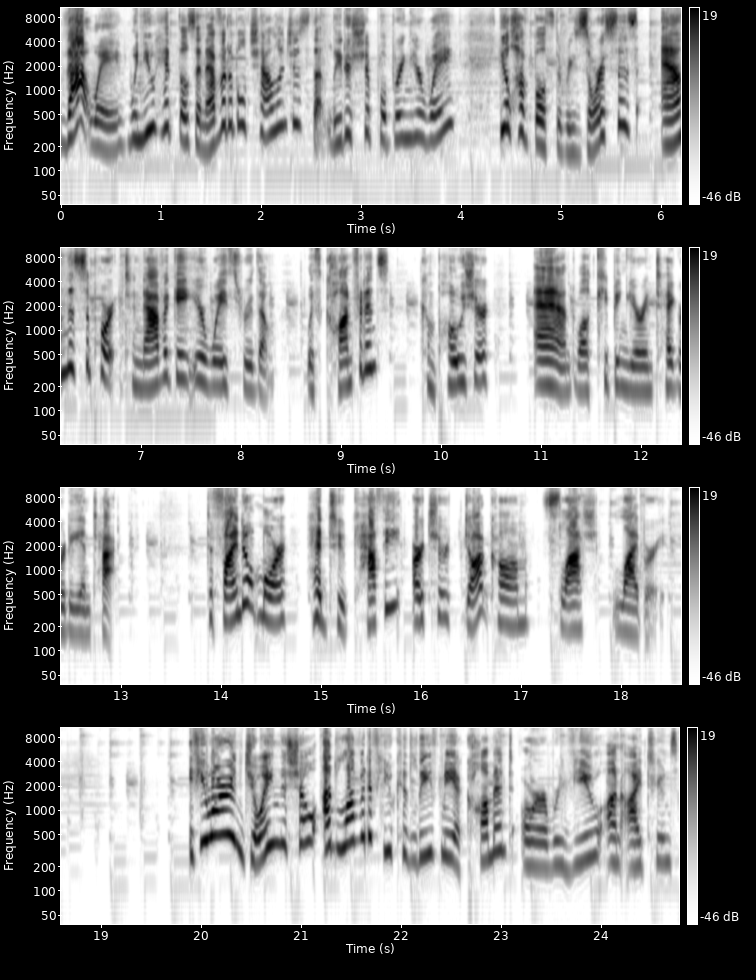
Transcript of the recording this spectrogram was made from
That way, when you hit those inevitable challenges that leadership will bring your way, you'll have both the resources and the support to navigate your way through them with confidence, composure, and while keeping your integrity intact. To find out more, head to kathyarcher.com slash library. If you are enjoying the show, I'd love it if you could leave me a comment or a review on iTunes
